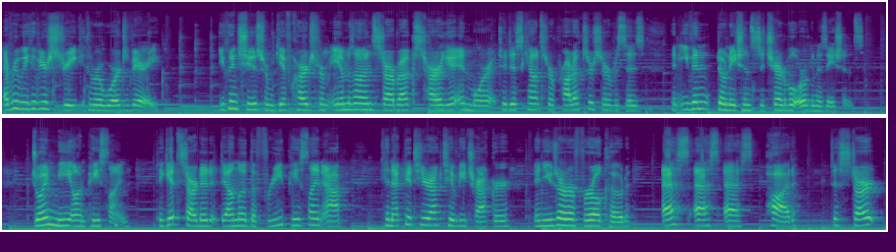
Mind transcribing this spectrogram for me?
Every week of your streak, the rewards vary. You can choose from gift cards from Amazon, Starbucks, Target, and more to discounts for products or services, and even donations to charitable organizations. Join me on Paceline. To get started, download the free Paceline app, connect it to your activity tracker, and use our referral code SSSPOD to start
